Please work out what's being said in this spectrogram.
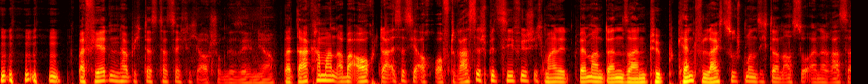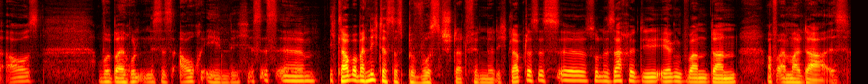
Bei Pferden habe ich das tatsächlich auch schon gesehen, ja. Da kann man aber auch, da ist es ja auch oft rassespezifisch. Ich meine, wenn man dann seinen Typ kennt, vielleicht sucht man sich dann auch so eine Rasse aus. Obwohl bei Hunden ist es auch ähnlich. Es ist, ähm, ich glaube aber nicht, dass das bewusst stattfindet. Ich glaube, das ist äh, so eine Sache, die irgendwann dann auf einmal da ist.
